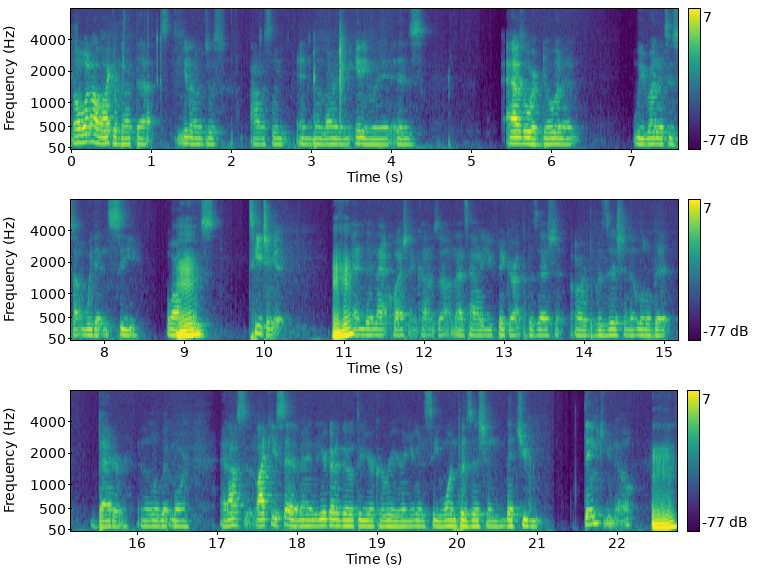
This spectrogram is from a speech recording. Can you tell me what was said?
well, what I like about that, you know, just obviously in the learning anyway, is as we're doing it, we run into something we didn't see while Mhm. we was teaching it, Mhm. and then that question comes up. And that's how you figure out the position or the position a little bit better and a little bit more. And I was like you said, man, you're gonna go through your career and you're gonna see one position that you think you know, Mhm.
